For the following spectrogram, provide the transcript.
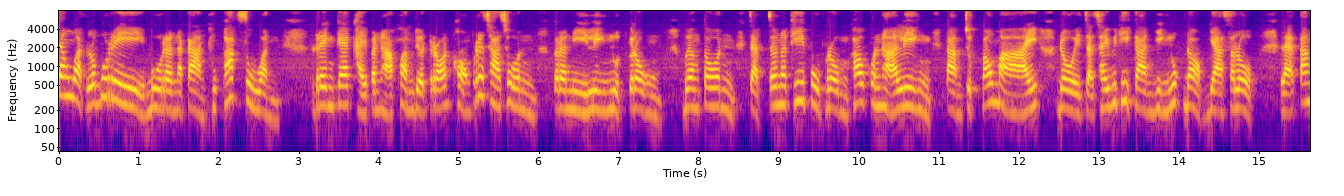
จังหวัดลบบุรี บูรณาการทุกภาคส่วน เร่งแก้ไขปัญหาความเดือดร้อนของประชาชน กรณีลิงหลุดกรง เบื้องต้นจัดเจ้าหน้าที่ปูพรมเข้าค้นหาลิงตามจุดเป้าหมาย โดยจะใช้วิธีการยิงลูกดอกยาสลบ และตั้ง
